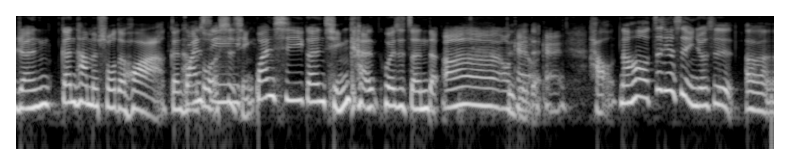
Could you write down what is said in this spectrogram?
人跟他们说的话跟他们做的事情关系。跟情感会是真的。啊，OK 对对对。OK，好，然后这件事情就是呃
